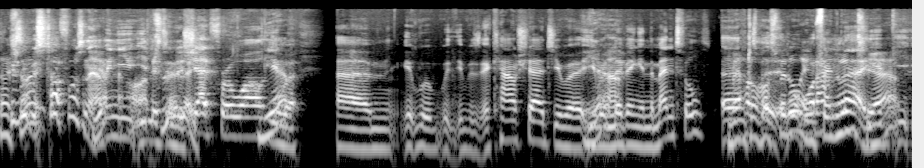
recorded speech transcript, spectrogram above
Because it was tough, wasn't it? Yeah, I mean, you, you lived in a shed for a while. Yeah. You were, um, it, it was a cow shed. You were you were living in the mental uh, Mental hospital What, in what happened Finland, there? yeah. You, you,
